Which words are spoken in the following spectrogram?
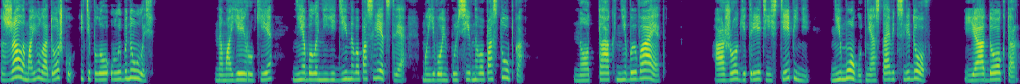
сжала мою ладошку и тепло улыбнулась. На моей руке не было ни единого последствия моего импульсивного поступка. Но так не бывает. Ожоги третьей степени не могут не оставить следов. Я доктор,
